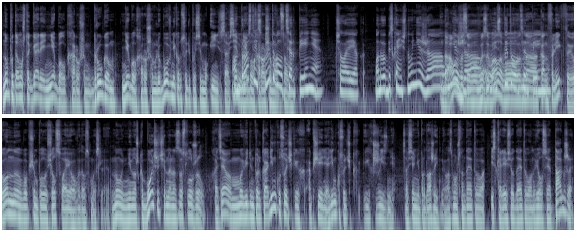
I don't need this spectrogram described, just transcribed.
Ну, потому что Гарри не был хорошим другом, не был хорошим любовником, судя по всему, и совсем Он не просто был хорошим испытывал отцом. терпение человека. Он его бесконечно унижал, Да, он унижал, вызывал испытывал его на терпение. конфликт, и он, в общем, получил свое в этом смысле. Ну, немножко больше, чем, наверное, заслужил. Хотя мы видим только один кусочек их общения, один кусочек их жизни, совсем непродолжительный. Возможно, до этого, и, скорее всего, до этого он вел себя так же,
